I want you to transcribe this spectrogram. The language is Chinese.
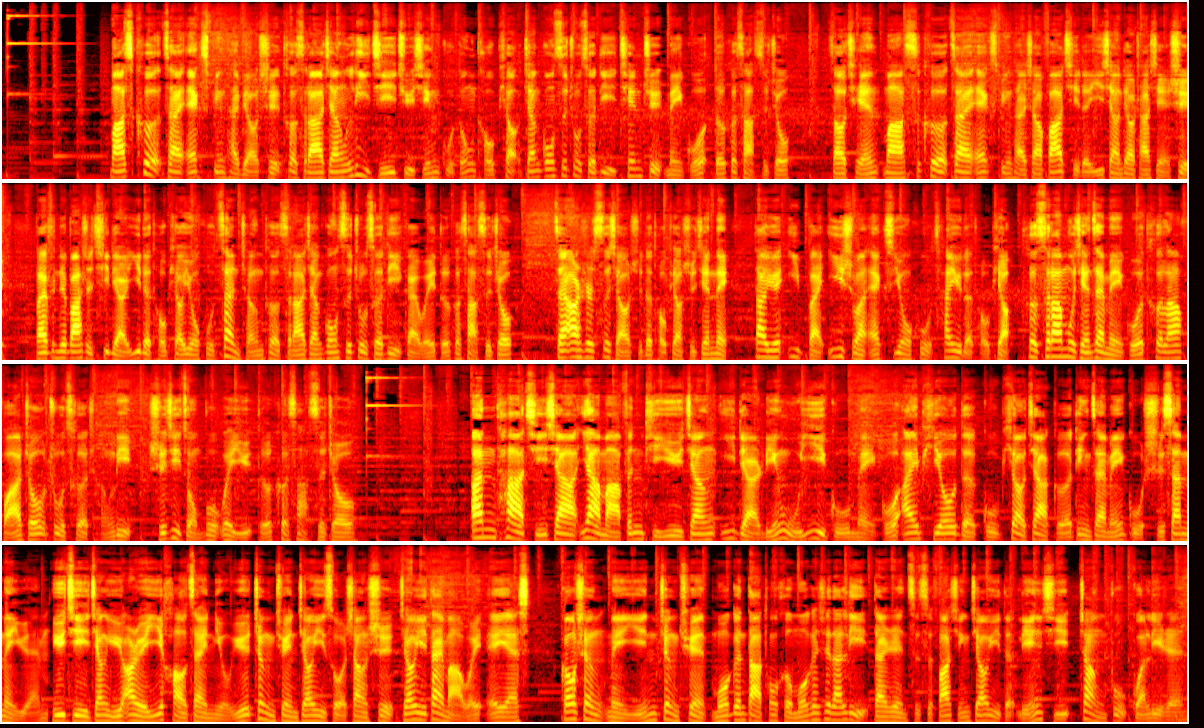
马斯克在 X 平台表示，特斯拉将立即举行股东投票，将公司注册地迁至美国德克萨斯州。早前，马斯克在 X 平台上发起的一项调查显示，百分之八十七点一的投票用户赞成特斯拉将公司注册地改为德克萨斯州。在二十四小时的投票时间内，大约一百一十万 X 用户参与了投票。特斯拉目前在美国特拉华州注册成立，实际总部位于德克萨斯州。安踏旗下亚马芬体育将1.05亿股美国 IPO 的股票价格定在每股13美元，预计将于2月1号在纽约证券交易所上市，交易代码为 AS。高盛、美银证券、摩根大通和摩根士丹利担任此次发行交易的联席账簿管理人。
